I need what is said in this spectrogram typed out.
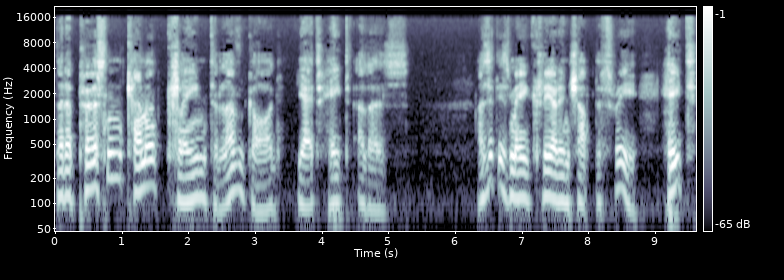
that a person cannot claim to love God yet hate others. As it is made clear in chapter 3, hate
